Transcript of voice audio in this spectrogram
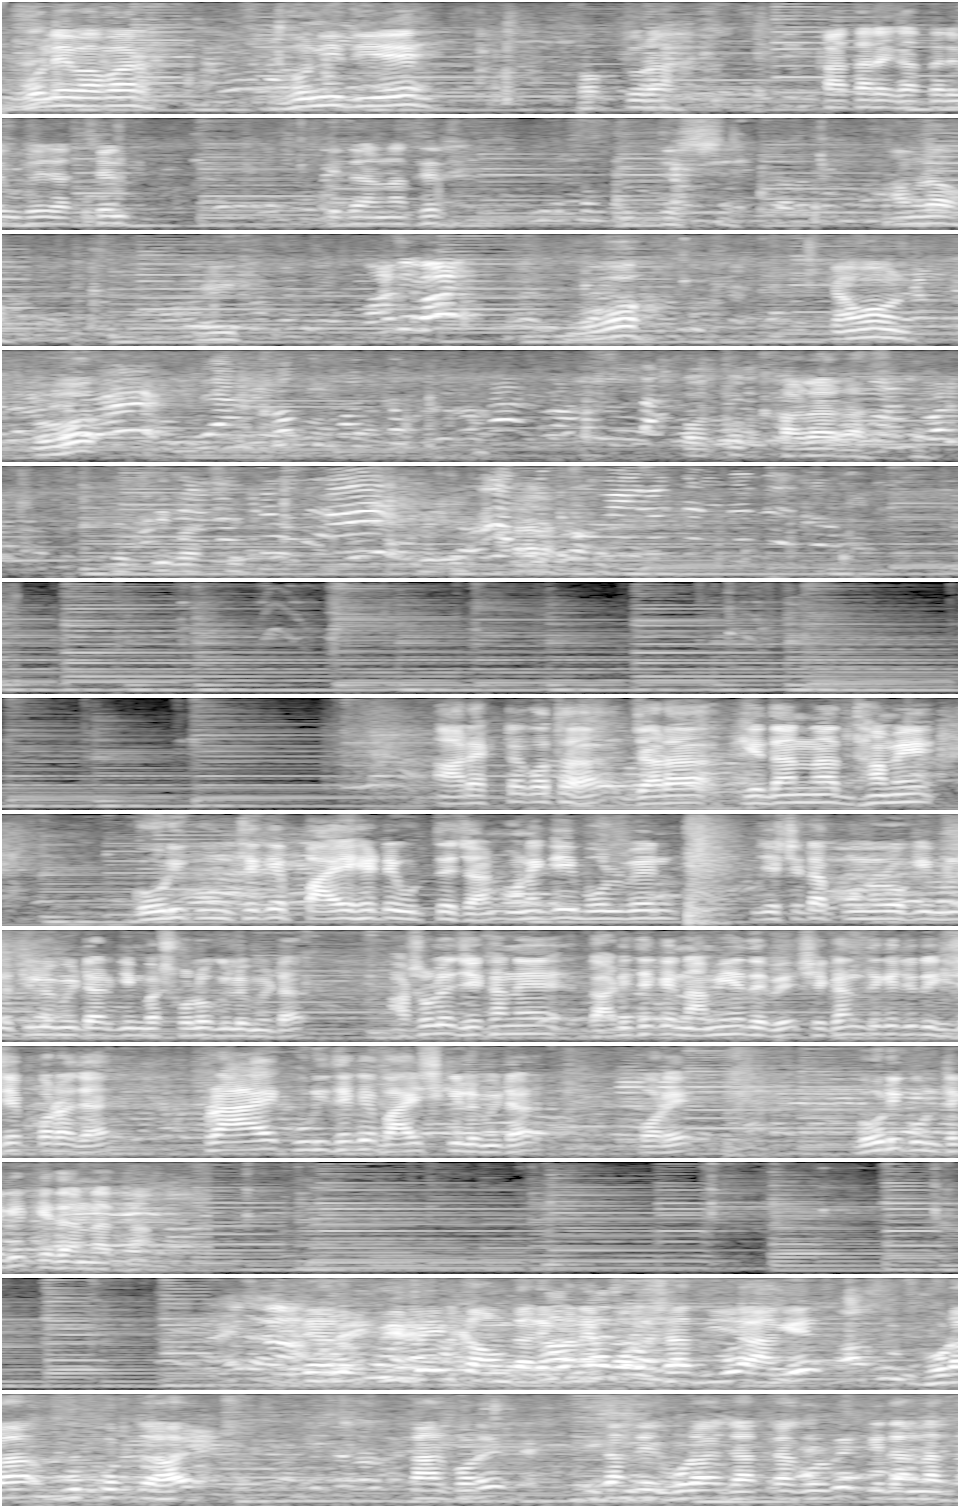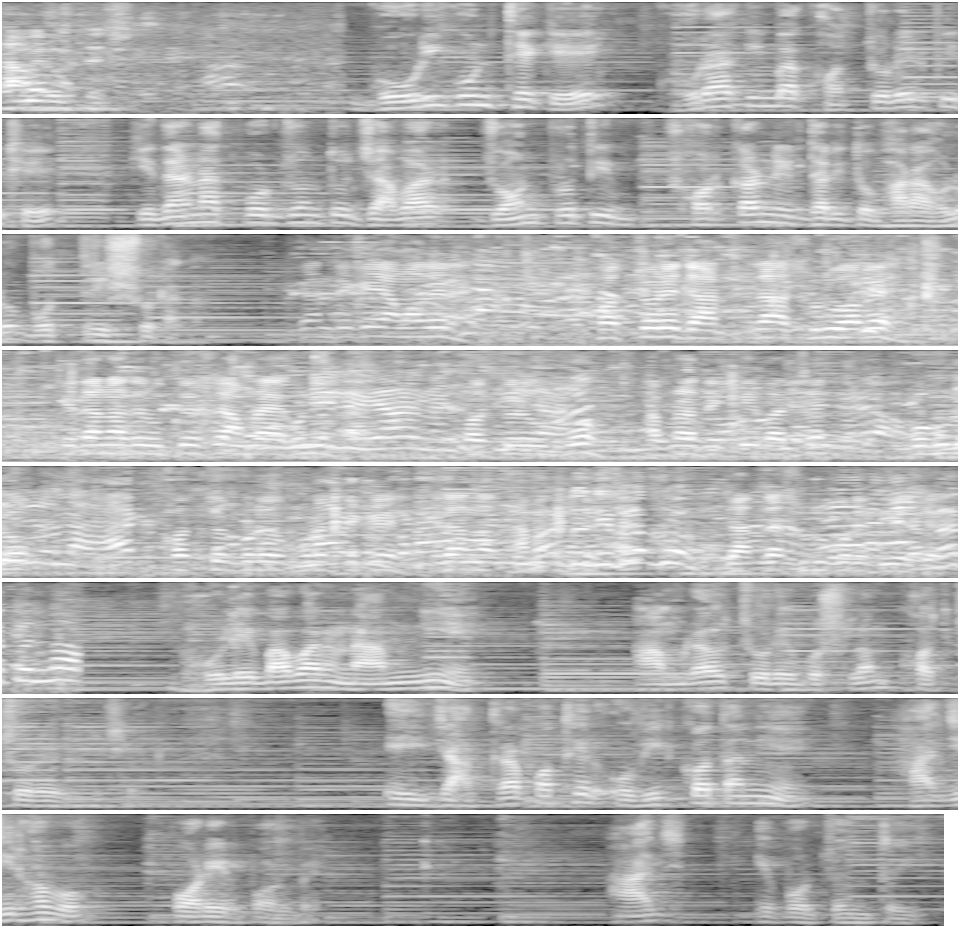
ভোলে বাবার ধ্বনি দিয়ে ভক্তরা কাতারে কাতারে উঠে যাচ্ছেন কেদারনাথের উদ্দেশ্যে। আমরাও এই ও, কেমন? ও, কত খাড়া রাস্তা। দেখতে পাচ্ছি আর একটা কথা, যারা কেদারনাথ ধামে গৌরীকুণ্ড থেকে পায়ে হেঁটে উঠতে চান, অনেকেই বলবেন যে সেটা পনেরো কিলোমিটার কিংবা ষোলো কিলোমিটার। আসলে যেখানে গাড়ি থেকে নামিয়ে দেবে, সেখান থেকে যদি হিসেব করা যায়, প্রায় কুড়ি থেকে বাইশ কিলোমিটার পরে গৌরীকুণ্ড থেকে কেদারনাথ ধাম। এটা হলো প্রিপেইড কাউন্টার এখানে পয়সা দিয়ে আগে ঘোড়া বুক করতে হয়। তারপরে এখান থেকে ঘোড়া যাত্রা করবে কেদারনাথ ধামের উদ্দেশ্যে। গৌরীকুণ্ড থেকে ঘোড়া কিংবা খচ্চরের পিঠে কেদারনাথ পর্যন্ত যাবার জনপ্রতি সরকার নির্ধারিত ভাড়া হলো বত্রিশশো টাকা। এখান থেকে আমাদের খচ্চরে যাত্রা শুরু হবে। কেদারনাথের উদ্দেশ্যে আমরা এখনই খচ্চরে উঠব। আপনারা দেখতেই পাচ্ছেন বহু লোক খচ্চর করে উপরের থেকে কেদারনাথ যাত্রা শুরু করে দিয়েছে। ভোলে বাবার নাম নিয়ে আমরাও চড়ে বসলাম খচ্চরের পিঠে। এই যাত্রাপথের অভিজ্ঞতা নিয়ে হাজির হব পরের পর্বে। আজ এ পর্যন্তই।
